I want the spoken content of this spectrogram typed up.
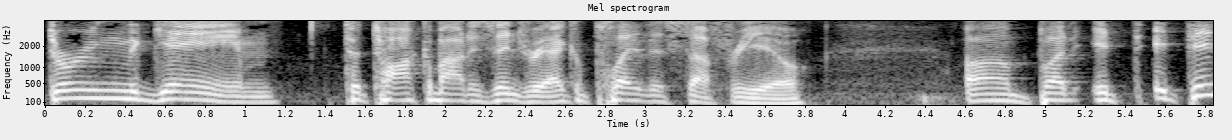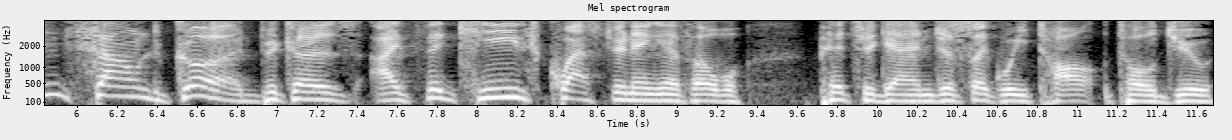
during the game to talk about his injury. I could play this stuff for you. Um, but it it didn't sound good because I think he's questioning if he'll pitch again, just like we to- told you.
